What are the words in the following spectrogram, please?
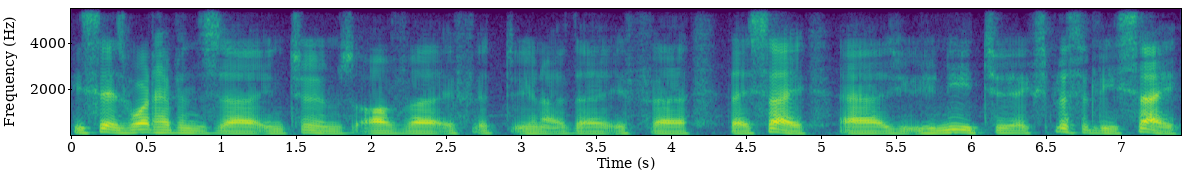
he says, what happens uh, in terms of if it, you know, the, if they say you, you, need to explicitly say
